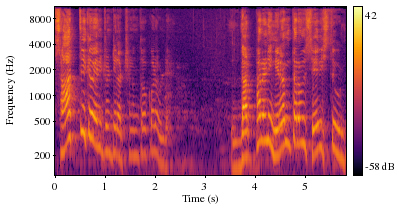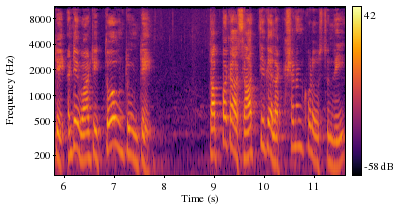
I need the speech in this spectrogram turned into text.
సాత్వికమైనటువంటి లక్షణంతో కూడా ఉండేవి. దర్భలని నిరంతరం సేవిస్తూ ఉంటే అంటే వాటితో ఉంటూ ఉంటే తప్పక ఆ సాత్విక లక్షణం కూడా వస్తుంది.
